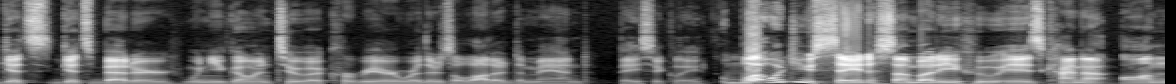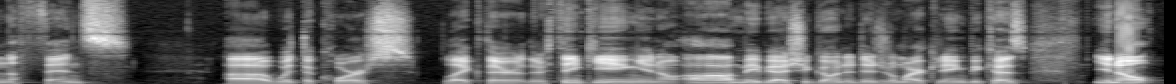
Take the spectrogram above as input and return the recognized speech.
gets gets better when you go into a career where there's a lot of demand basically. What would you say to somebody who is kind of on the fence uh, with the course? Like they're they're thinking you know oh maybe i should go into digital marketing because you know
